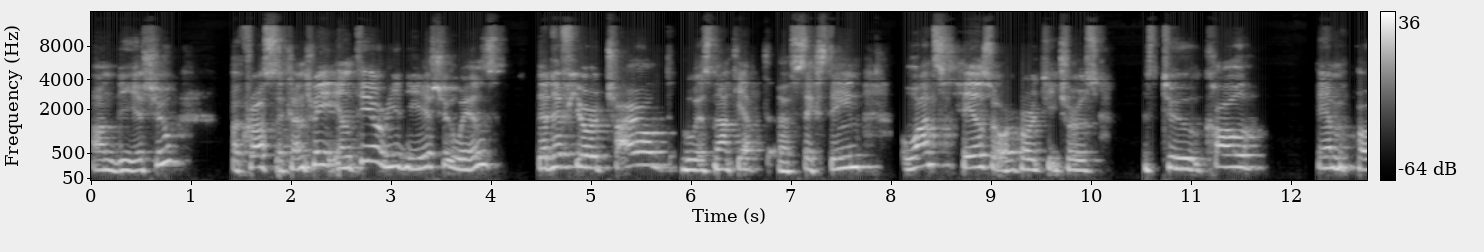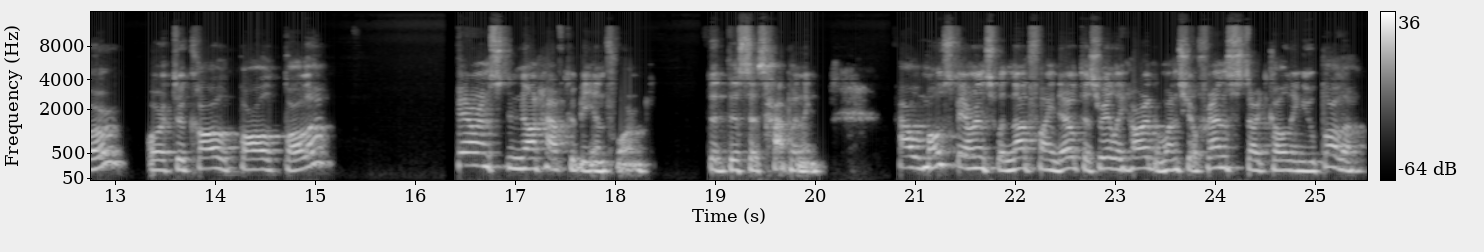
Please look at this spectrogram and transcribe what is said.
on the issue across the country. In theory, the issue is that if your child who is not yet uh, 16 wants his or her teachers to call him her or to call Paul Paula, parents do not have to be informed that this is happening. how most parents would not find out is really hard once your friends start calling you Paula.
